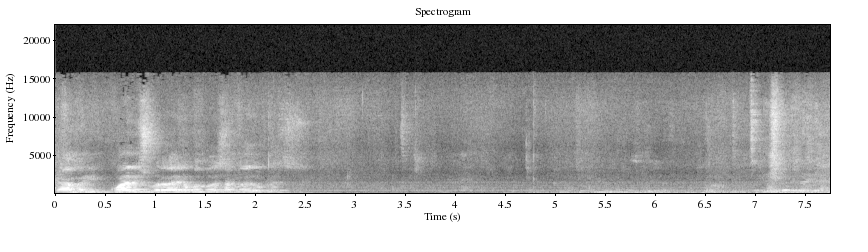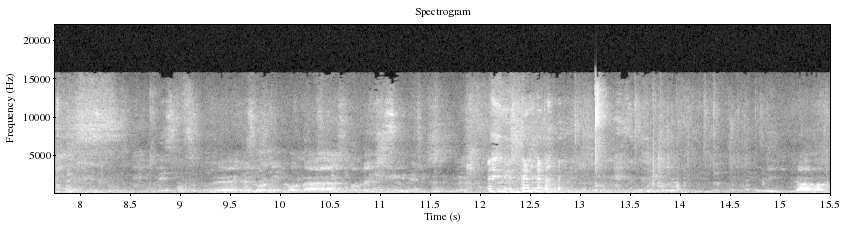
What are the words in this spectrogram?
Cámara, ¿y cuál es su verdadero fondo de saco de Douglas? Déjelo, Nicolás, no le exiges. Cama,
